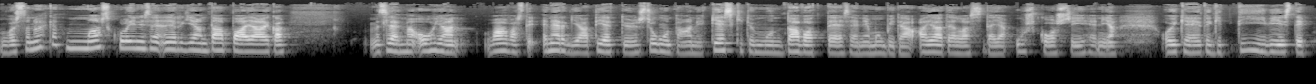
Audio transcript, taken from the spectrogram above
voisi sanoa ehkä maskuliinisen energian tapa ja aika sillä, että mä ohjaan vahvasti energiaa tiettyyn suuntaan ja keskityn mun tavoitteeseen ja mun pitää ajatella sitä ja uskoa siihen ja oikein jotenkin tiiviisti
